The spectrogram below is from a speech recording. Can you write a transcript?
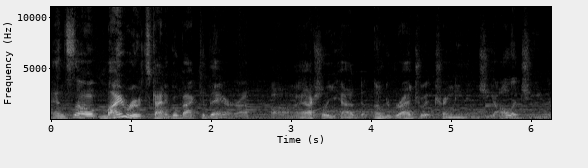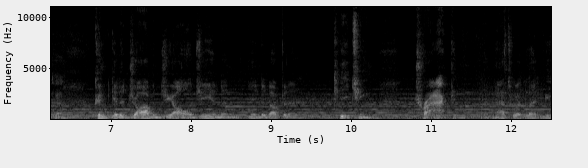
And so my roots kind of go back to there. Uh, I actually had undergraduate training in geology, okay. couldn't get a job in geology and then ended up in a teaching track, and, and that's what led me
